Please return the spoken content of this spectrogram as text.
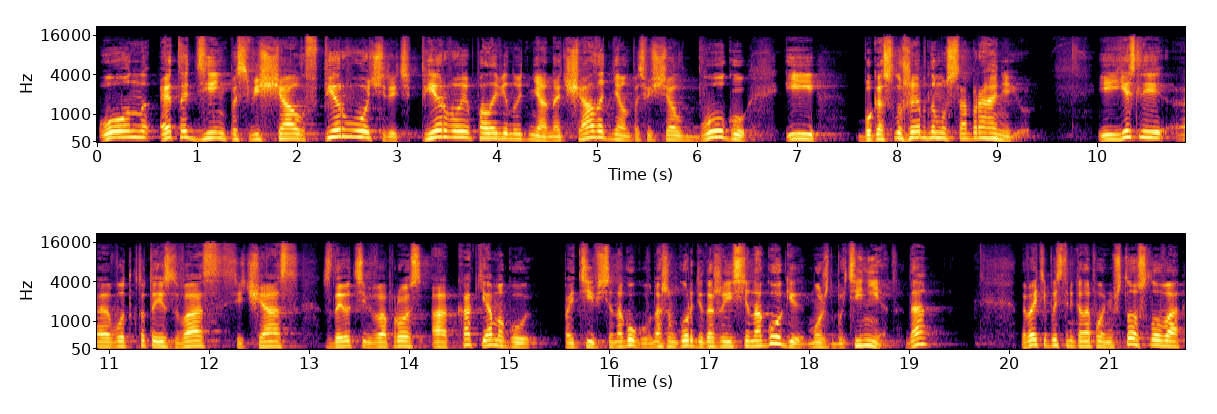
Он этот день посвящал в первую очередь, первую половину дня, начало дня он посвящал Богу и богослужебному собранию. И если э, вот кто-то из вас сейчас задает себе вопрос, а как я могу пойти в синагогу? В нашем городе даже и синагоги, может быть, и нет, да? Давайте быстренько напомним, что слово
